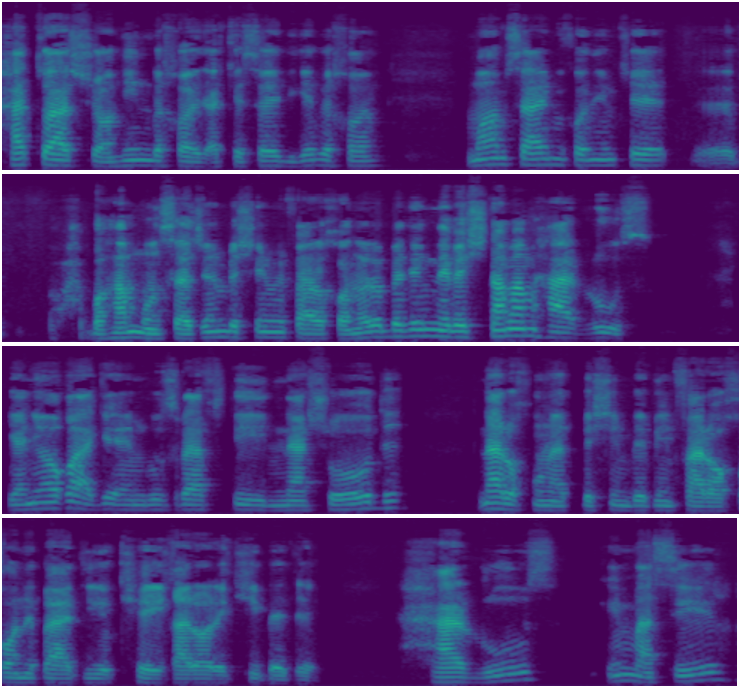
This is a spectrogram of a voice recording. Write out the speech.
حتی از شاهین بخواید از کسای دیگه بخواید ما هم سعی می‌کنیم که با هم منسجم بشیم این فراخانه رو بدیم. نوشتم هم هر روز. یعنی آقا اگه امروز رفتی نشد نرو خونت بشین ببین فراخان بعدی و کی قراره کی بده. هر روز این مسیر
